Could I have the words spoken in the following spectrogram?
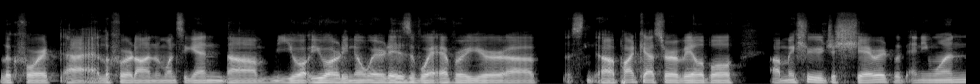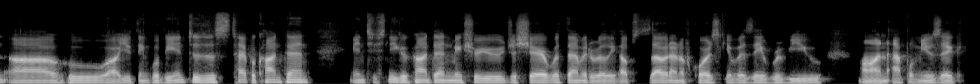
look for it uh look for it on once again um you you already know where it is wherever your uh, uh podcasts are available uh, make sure you just share it with anyone uh who uh, you think will be into this type of content into sneaker content make sure you just share it with them. It really helps us out. And of course give us a review on apple music.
